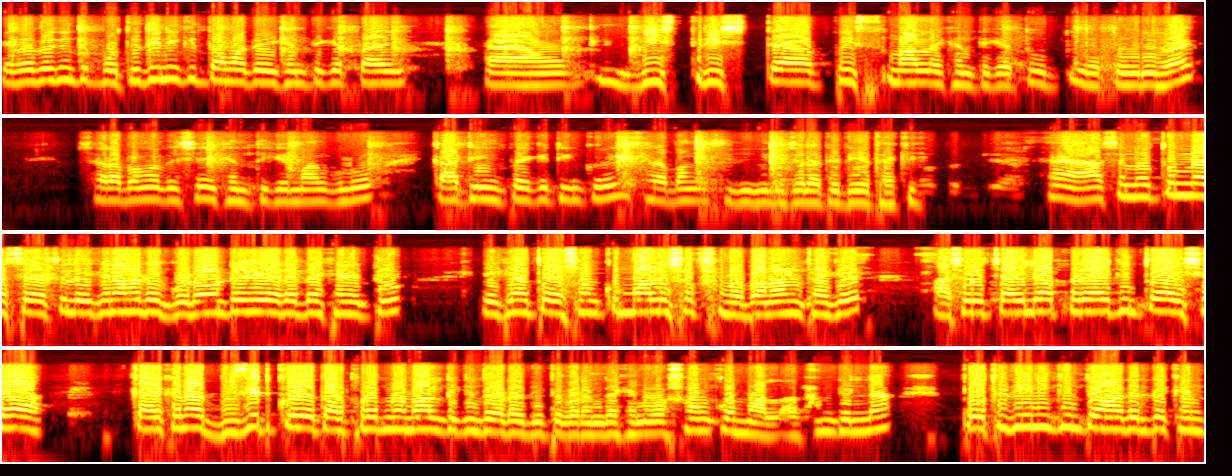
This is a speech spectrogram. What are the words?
এভাবে কিন্তু প্রতিদিনই কিন্তু আমাদের এখান থেকে প্রায় বিশ ত্রিশটা পিস মাল এখান থেকে তৈ- তৈরি হয়। সারা বাংলাদেশে এখান থেকে মালগুলো কাটিং প্যাকেটিং করে সারা বাংলাদেশে বিভিন্ন জেলাতে দিয়ে থাকে। হ্যাঁ আসে নতুন আসে। আসলে এখানে আমাদের গোডাউনটার এরিয়াটা দেখেন একটু। এখানে তো অসংখ্য মালই সবসময় বানানো থাকে। আসলে চাইলে আপনারা কিন্তু আইসা কারখানা ভিজিট করে তারপর আপনার মালটা কিন্তু অর্ডার দিতে পারেন। দেখেন অসংখ্য মাল, আলহামদুলিল্লাহ। প্রতিদিনই কিন্তু আমাদের দেখেন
